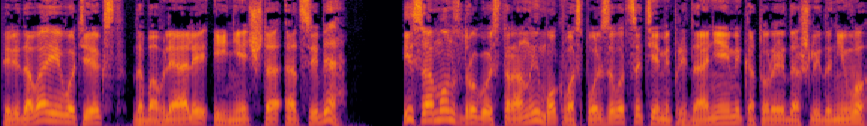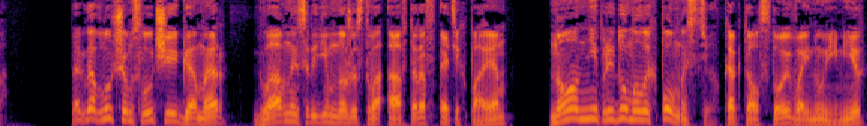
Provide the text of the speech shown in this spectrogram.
передавая его текст, добавляли и нечто от себя. И сам он, с другой стороны, мог воспользоваться теми преданиями, которые дошли до него. Тогда в лучшем случае Гомер, главный среди множества авторов этих поэм, но он не придумал их полностью, как Толстой «Войну и мир»,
